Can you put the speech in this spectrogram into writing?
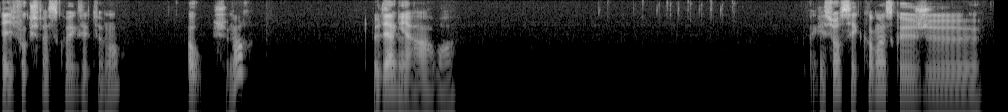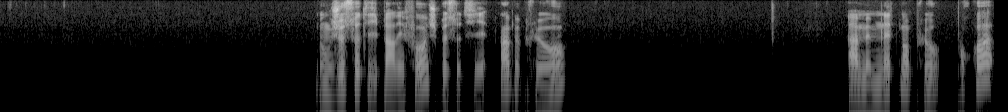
Et il faut que je fasse quoi exactement? Oh, je suis mort? Le dernier arbre. La question c'est comment est-ce que je... Donc je sautille par défaut, je peux sautiller un peu plus haut. Ah, même nettement plus haut. Pourquoi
